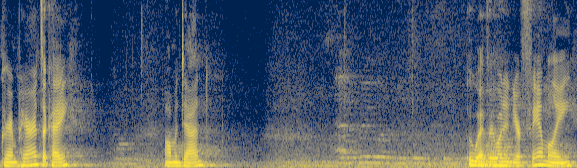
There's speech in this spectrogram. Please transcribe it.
Grandparents, okay. Mom and dad? Ooh, everyone in your family.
